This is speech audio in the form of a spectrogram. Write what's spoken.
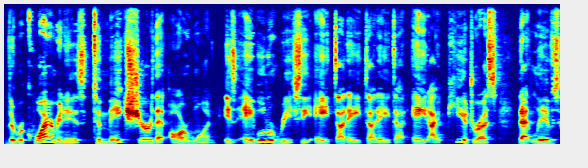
The requirement is to make sure that R1 is able to reach the 8.8.8.8 IP address that lives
